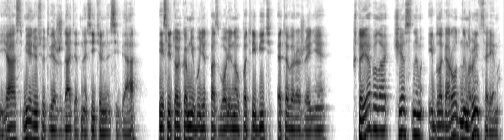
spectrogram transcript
«Я осмелюсь утверждать относительно себя, если только мне будет позволено употребить это выражение, что я была честным и благородным рыцарем,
